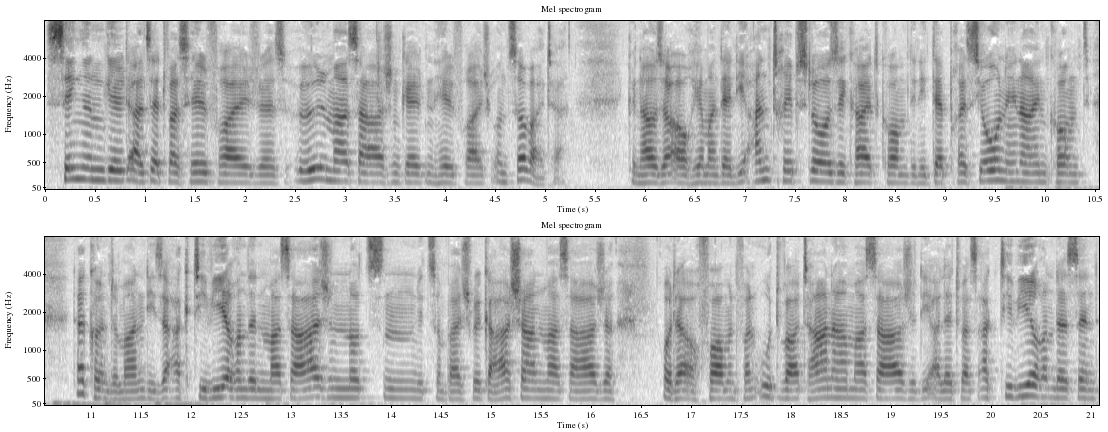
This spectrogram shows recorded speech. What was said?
Singen gilt als etwas Hilfreiches, Ölmassagen gelten hilfreich und so weiter. Genauso auch jemand, der in die Antriebslosigkeit kommt, in die Depression hineinkommt, da könnte man diese aktivierenden Massagen nutzen, wie zum Beispiel Garshan-Massage oder auch Formen von Udvatana-Massage, die alle etwas aktivierender sind,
